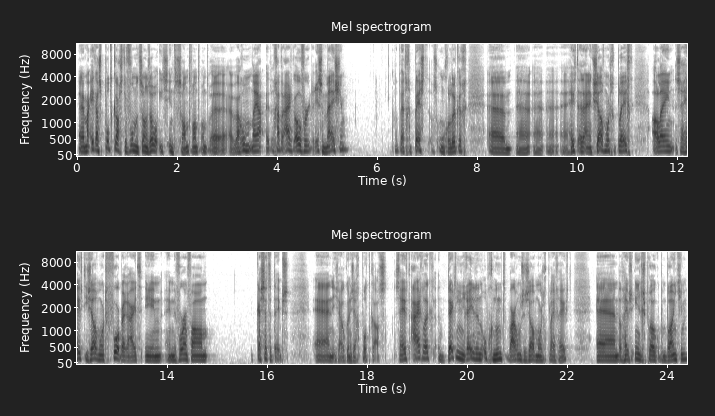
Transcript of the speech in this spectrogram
Maar ik als podcaster vond het sowieso wel iets interessant. Want, want waarom? Nou ja, het gaat er eigenlijk over, er is een meisje... Dat werd gepest, dat was ongelukkig. Uh, uh, uh, heeft uiteindelijk zelfmoord gepleegd. Alleen ze heeft die zelfmoord voorbereid in, in de vorm van cassettetapes. En je zou kunnen zeggen podcast. Ze heeft eigenlijk 13 redenen opgenoemd waarom ze zelfmoord gepleegd heeft. En dat heeft ze ingesproken op een bandje.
